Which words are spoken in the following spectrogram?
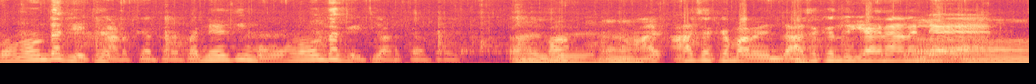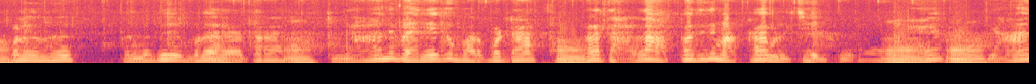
മോന്ത കയറ്റി നടക്കത്ര. പെണ്ണെടുത്തി മോന്ത കയറ്റി നടക്കത്ര. ആ. ചെക്കൻ പറയുന്നത് ആ ചെക്കൻ തിരിയാനാണല്ലേ ചെയ്യാനാണല്ലേ? ഇവൾ എന്നിട്ട് ഇവിടെ അറിയാത്തറേ ഞാൻ പെരേക്ക് പുറപ്പെട്ട നിങ്ങളെ തള്ള അപ്പത്തിന് മക്കളെ വിളിച്ചു പെരയൊക്കെ ഞാൻ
